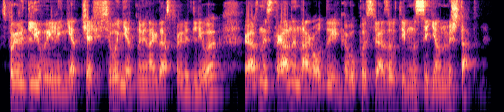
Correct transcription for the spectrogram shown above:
справедливо или нет, чаще всего нет, но иногда справедливо, разные страны, народы и группы связывают именно с Соединенными Штатами.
